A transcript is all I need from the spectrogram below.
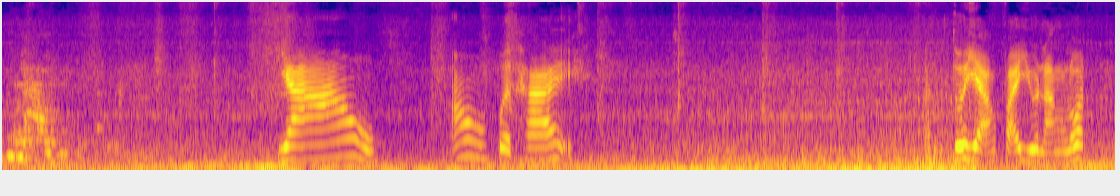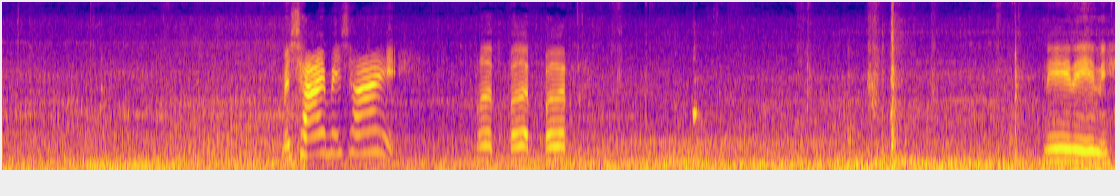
ไม่ยาวดิยาว เอ้า เปิดท้าย ตัวอย่างไฟอยู่หลังรถ ไม่ใช่ไม่ใช่ เปิดเปิดเปิด นี่นี่นี่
